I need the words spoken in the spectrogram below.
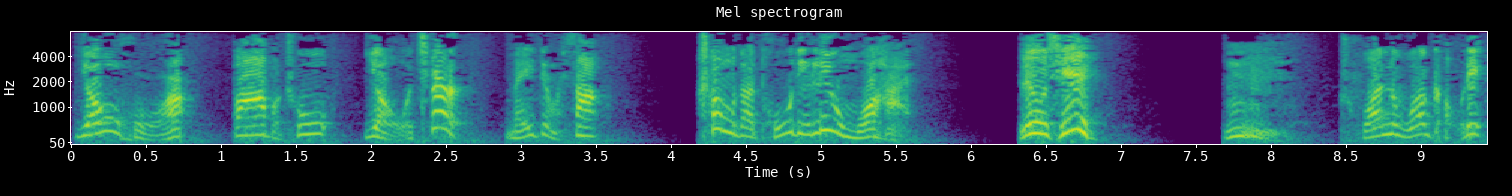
有火发不出，有气儿没地方撒，冲着徒弟六魔喊：“六七，嗯，传我口令，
